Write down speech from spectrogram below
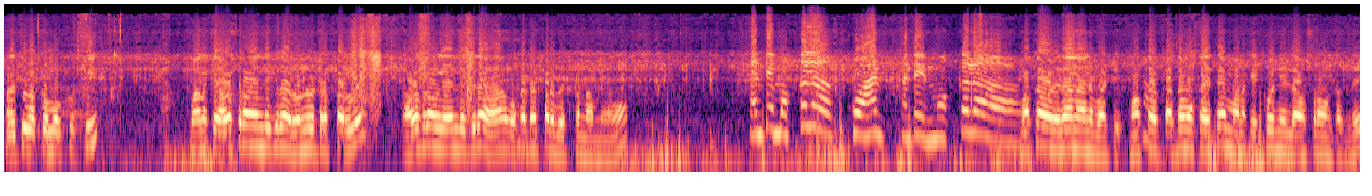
ప్రతి ఒక్క మొక్కకి మనకి అవసరమైన దగ్గర రెండు డ్రిప్పర్లు అవసరం లేని దగ్గర ఒక డ్రిప్పర్ పెట్టుకున్నాం మేము. అంటే మొక్కల అంటే మొక్కల మొక్క విధానాన్ని బట్టి మొక్క పెద్ద మొక్క అయితే మనకి ఎక్కువ నీళ్ళు అవసరం ఉంటుంది.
